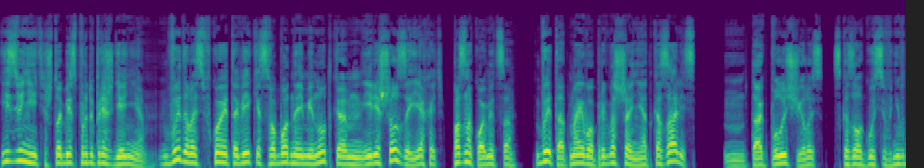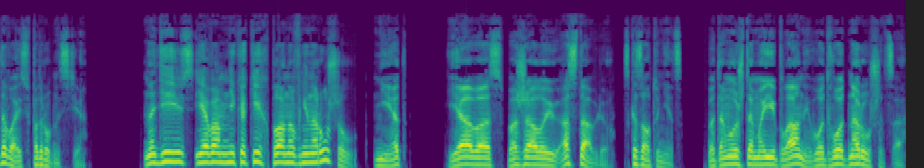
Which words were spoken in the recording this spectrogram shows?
«Извините, что без предупреждения. Выдалась в кои-то веки свободная минутка и решил заехать, познакомиться. Вы-то от моего приглашения отказались?» «Так получилось», — сказал Гусев, не вдаваясь в подробности. «Надеюсь, я вам никаких планов не нарушил?» «Нет». «Я вас, пожалуй, оставлю», — сказал Тунец, «потому что мои планы вот-вот нарушатся.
